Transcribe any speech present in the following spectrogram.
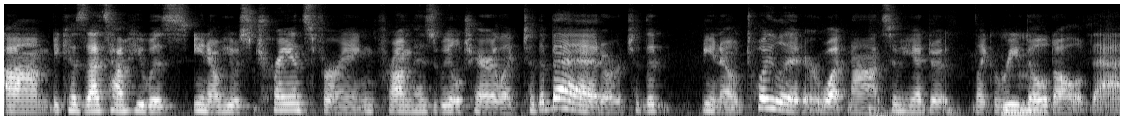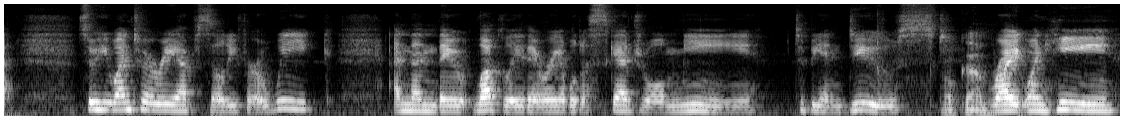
um, because that's how he was, you know, he was transferring from his wheelchair like to the bed or to the, you know, toilet or whatnot. So he had to like rebuild all of that. So he went to a rehab facility for a week, and then they luckily they were able to schedule me to be induced Okay. right when he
